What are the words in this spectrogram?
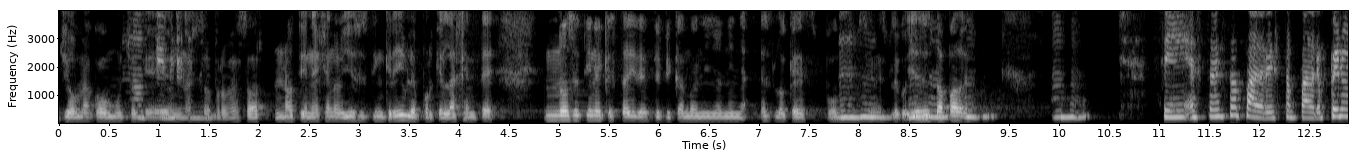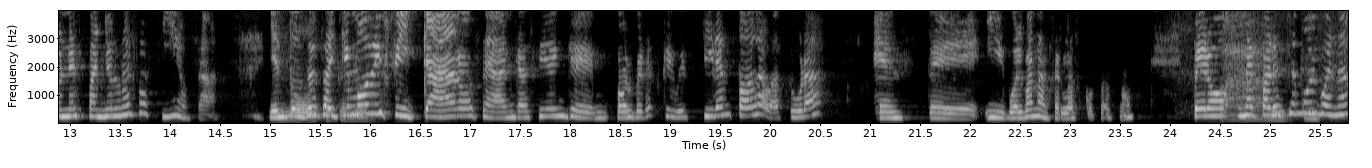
yo me acuerdo mucho que nuestro profesor no tiene género y eso está increíble porque la gente no se tiene que estar identificando niño o niña. Es lo que es, punto. me explico? Y eso está padre. Sí, esto está padre, está padre. Pero en español no es así, o sea. Y entonces hay que modificar, o sea, casi en que volver a escribir, tiren toda la basura este, y vuelvan a hacer las cosas, ¿no? Pero me parece muy buena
